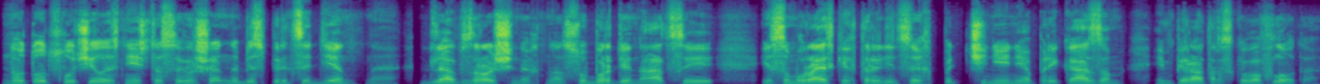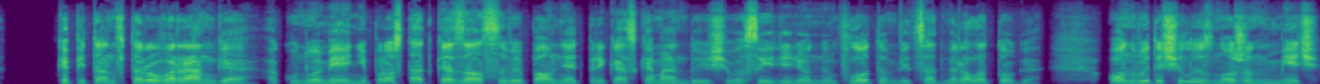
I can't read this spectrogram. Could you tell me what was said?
Но тут случилось нечто совершенно беспрецедентное для взросленных на субординации и самурайских традициях подчинения приказам императорского флота. Капитан второго ранга Акуномия не просто отказался выполнять приказ командующего Соединенным флотом вице-адмирала Тога. Он вытащил из ножен меч,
